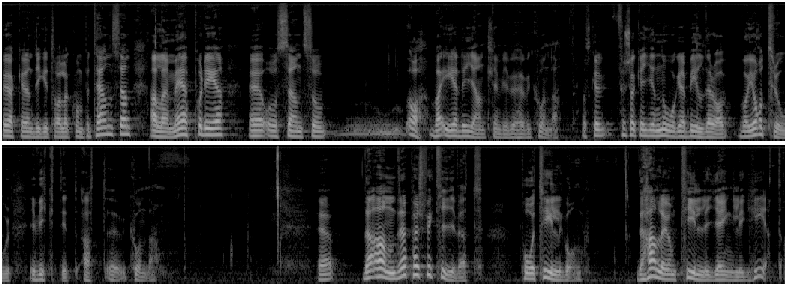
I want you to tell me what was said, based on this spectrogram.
öka den digitala kompetensen. Alla är med på det. Eh, och sen så, ja, vad är det egentligen vi behöver kunna? Jag ska försöka ge några bilder av vad jag tror är viktigt att kunna. Det andra perspektivet på tillgång, det handlar ju om tillgängligheten.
